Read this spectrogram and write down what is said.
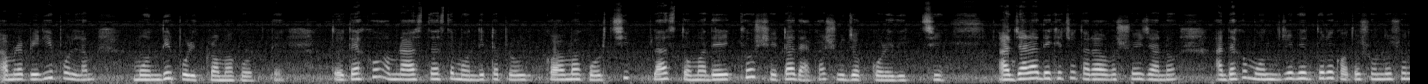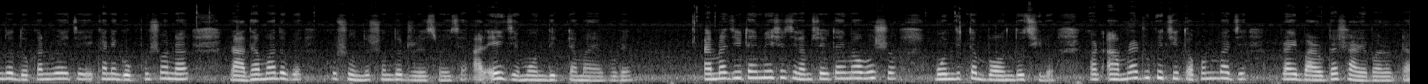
আমরা বেরিয়ে পড়লাম মন্দির পরিক্রমা করতে। তো দেখো, আমরা আস্তে আস্তে মন্দিরটা পরিক্রমা করছি প্লাস তোমাদেরকেও সেটা দেখার সুযোগ করে দিচ্ছি। আর যারা দেখেছ তারা অবশ্যই জানো। আর দেখো, মন্দিরের ভেতরে কত সুন্দর সুন্দর দোকান রয়েছে। এখানে গোপু সোনার রাধা মাধবের খুব সুন্দর সুন্দর ড্রেস রয়েছে। আর এই যে মন্দিরটা মায়াপুরে আমরা যে টাইমে এসেছিলাম সেই টাইমে অবশ্য মন্দিরটা বন্ধ ছিল। কারণ আমরা ঢুকেছি তখন বাজে প্রায় বারোটা সাড়ে বারোটা।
